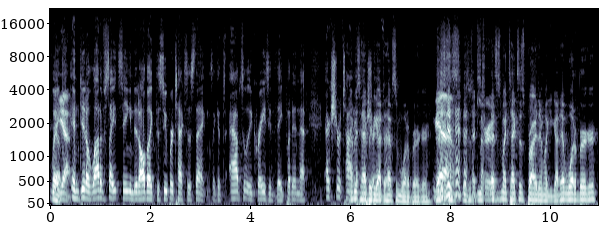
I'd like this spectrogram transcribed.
like, Yeah. and did a lot of sightseeing and did all like the super Texas things. Like it's absolutely crazy that they put in that extra time. I'm just happy they got to effort. have have some Whataburger. Yeah, That's just- this is that's my, true. That's just my Texas pride. And I'm like, you got to have Whataburger.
